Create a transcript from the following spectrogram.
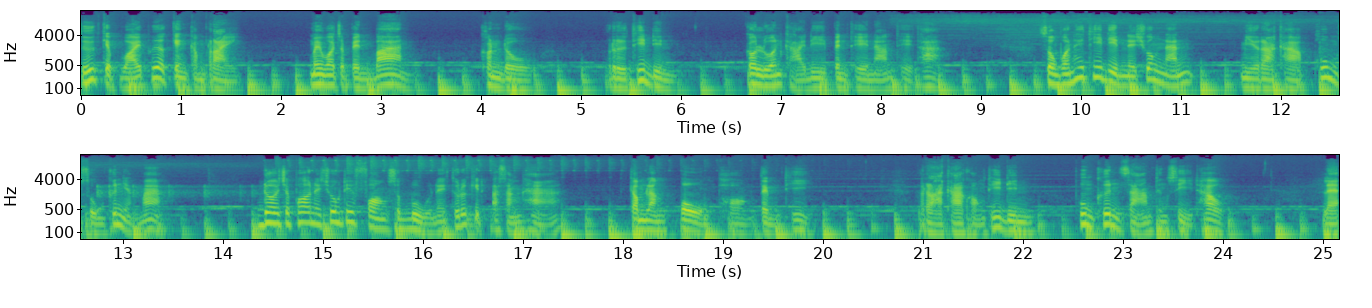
ซื้อเก็บไว้เพื่อเก็งกำไร ไม่ว่าจะเป็นบ้าน คอนโด หรือที่ดิน ก็ล้วนขายดีเป็นเทน้ำเทท่า ส่งผลให้ที่ดินในช่วงนั้น มีราคาพุ่งสูงขึ้นอย่างมาก โดยเฉพาะในช่วงที่ฟองสบู่ในธุรกิจอสังหากำลังโป่งพองเต็มที่ ราคาของที่ดินพุ่งขึ้น 3-4 เท่า และ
